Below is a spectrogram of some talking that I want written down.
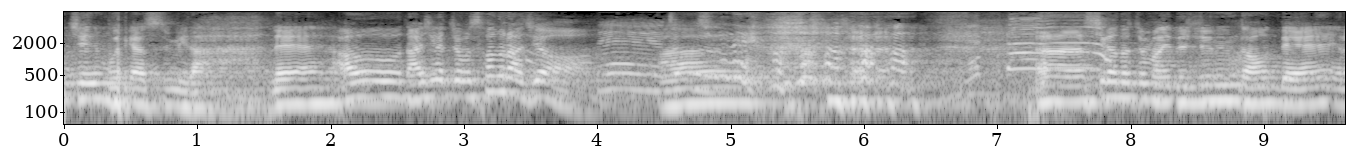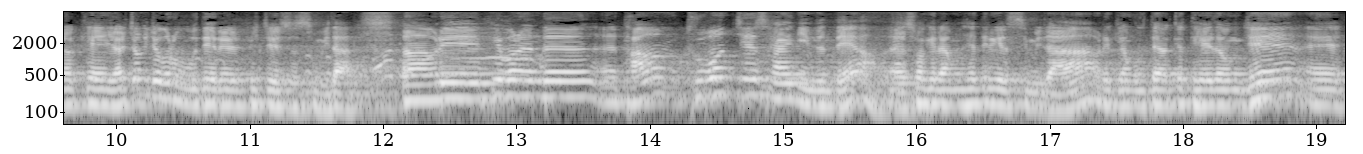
멋진 무대였습니다. 네, 아우 날씨가 좀 서늘하죠. 네, 아. 좀 춥네요. 아, 시간도 좀 많이 늦은 가운데 이렇게 열정적으로 무대를 펼쳐 주셨습니다. 아, 우리 피버랜드 다음 두 번째 사연이 있는데요. 에, 소개를 한번 해드리겠습니다. 우리 경북대학교 대동제 에,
